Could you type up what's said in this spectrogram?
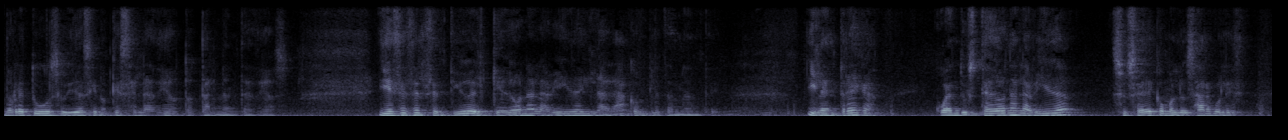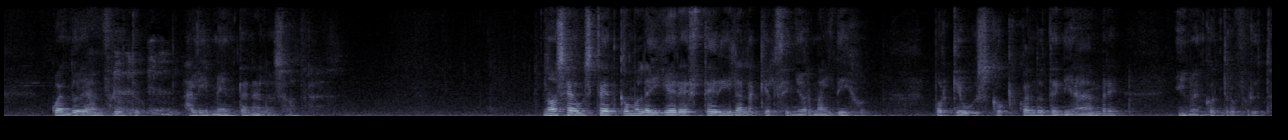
no retuvo su vida, sino que se la dio totalmente a Dios. Y ese es el sentido del que dona la vida y la da completamente. Y la entrega. Cuando usted dona la vida, sucede como los árboles. Cuando dan fruto, alimentan a los otros. No sea usted como la higuera estéril a la que el Señor maldijo, porque buscó que cuando tenía hambre y no encontró fruto.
